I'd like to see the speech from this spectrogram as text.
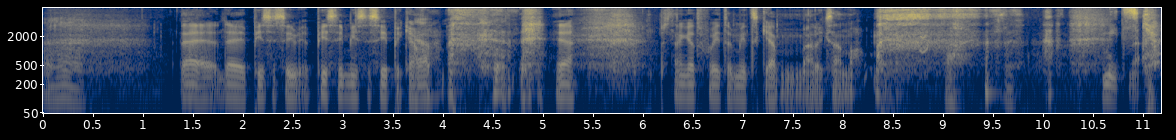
Aha. Det är, det är piss, i, piss i Mississippi kanske. Ja. Snacka inte skit om mitt skam, Alexander. Mitt skam.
